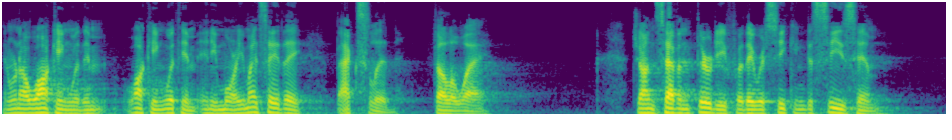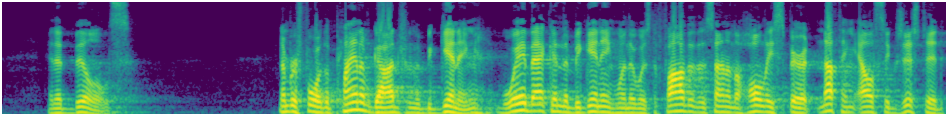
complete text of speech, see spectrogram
And we're not walking with him, walking with him anymore. You might say they backslid, fell away. John 7:30 for they were seeking to seize him. And it builds. Number 4, the plan of God from the beginning, way back in the beginning when there was the Father, the Son and the Holy Spirit, nothing else existed.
